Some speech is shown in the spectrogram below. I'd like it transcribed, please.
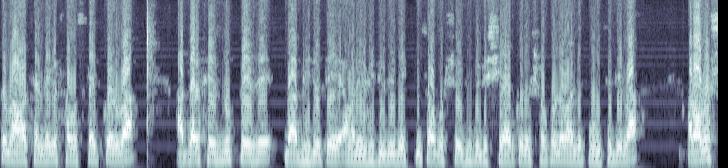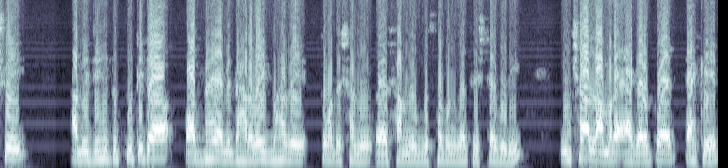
তোমরা আমার চ্যানেলটাকে সাবস্ক্রাইব করবা। আর যারা ফেসবুক পেজে বা ভিডিওতে আমার এই ভিডিওটি দেখতেছো অবশ্যই ভিডিওটি শেয়ার করে সকলের মাঝে পৌঁছে দিবা। আর অবশ্যই আমি যেহেতু প্রতিটা অধ্যায়ে আমি ধারাবাহিকভাবে তোমাদের সামনে সামনে উপস্থাপন করার চেষ্টা করি ইনশাআল্লাহ আমরা এগারো পয়েন্ট একের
